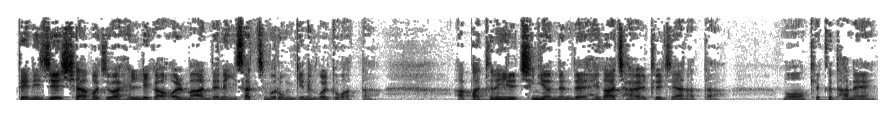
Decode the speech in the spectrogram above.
데니즈의 시아버지와 헨리가 얼마 안 되는 이삿짐을 옮기는 걸 도왔다. 아파트는 1층이었는데 해가 잘 들지 않았다. 뭐 깨끗하네.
